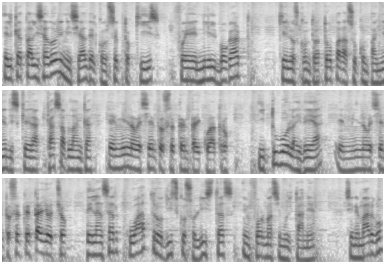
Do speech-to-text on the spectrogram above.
El catalizador inicial del concepto Kiss fue Neil Bogart, quien los contrató para su compañía disquera Casablanca en 1974 y tuvo la idea en 1978 de lanzar cuatro discos solistas en forma simultánea. Sin embargo,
